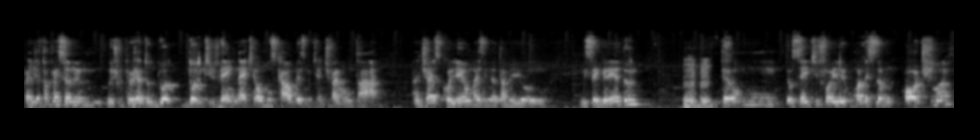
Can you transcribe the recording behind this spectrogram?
a gente já tá pensando no último projeto do, do ano que vem, né, que é o musical mesmo que a gente vai montar. A gente já escolheu, mas ainda tá meio em segredo. Uhum. Então, eu sei que foi uma decisão ótima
